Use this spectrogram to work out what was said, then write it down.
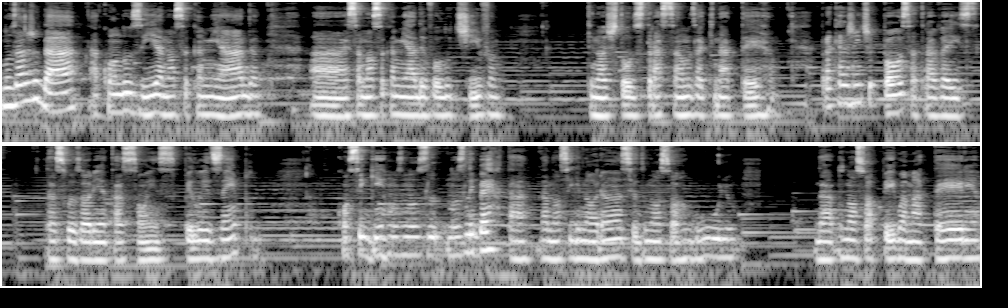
nos ajudar a conduzir a nossa caminhada, a essa nossa caminhada evolutiva que nós todos traçamos aqui na Terra, para que a gente possa, através das suas orientações, pelo exemplo, conseguirmos nos, nos libertar da nossa ignorância, do nosso orgulho, da, do nosso apego à matéria,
